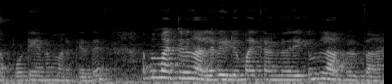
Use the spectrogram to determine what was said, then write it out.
സപ്പോർട്ട് ചെയ്യാനും മറക്കരുത്. അപ്പോൾ മറ്റൊരു നല്ല വീഡിയോ ആയി കാണുന്നവരേക്കും ലവ് ബൈ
